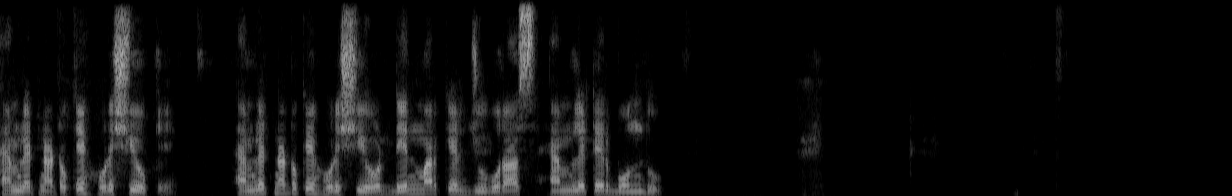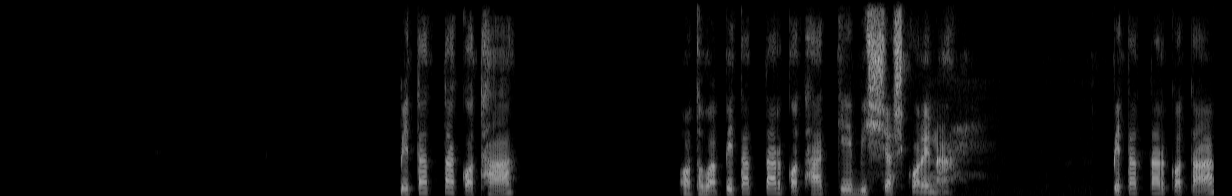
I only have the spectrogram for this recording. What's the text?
হ্যামলেট নাটকে হোরেশিও কে? হ্যামলেট নাটকে হোরেশিও ডেনমার্কের যুবরাজ হ্যামলেটের বন্ধু। পেতাত্তা কথা অথবা পেতাত্তার কথা কে বিশ্বাস করে না? পেতাত্তার কথা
